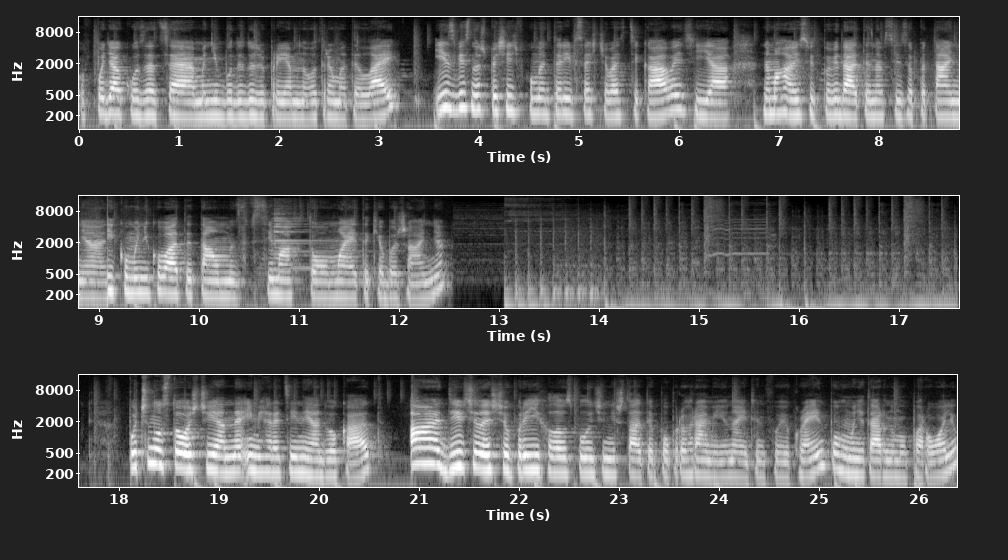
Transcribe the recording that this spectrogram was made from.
в подяку за це мені буде дуже приємно отримати лайк. І, звісно ж, пишіть в коментарі все, що вас цікавить. Я намагаюсь відповідати на всі запитання і комунікувати там з всіма, хто має таке бажання. Почну з того, що я не імміграційний адвокат, а дівчина, що приїхала у Сполучені Штати по програмі United for Ukraine по гуманітарному паролю.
